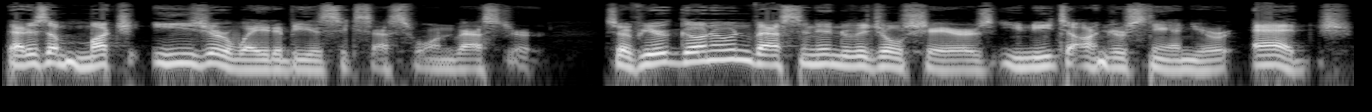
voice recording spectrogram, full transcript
That is a much easier way to be a successful investor. So if you're going to invest in individual shares, you need to understand your edge.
